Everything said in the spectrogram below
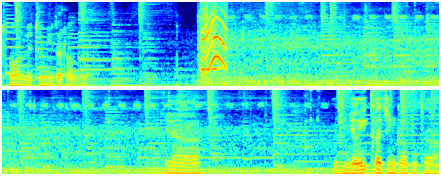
도마뱀이더라고요. 야. 우린 여기까지인가 보다.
